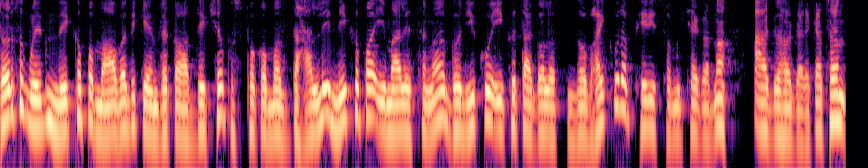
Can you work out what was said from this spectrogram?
दर्शक नेकपा माओवादी केन्द्रका अध्यक्ष पुष्पकमल दाहालले नेकपा एमालेसँग गरिएको एकता गलत नभएको र फेरि समीक्षा गर्न आग्रह गरेका छन्।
